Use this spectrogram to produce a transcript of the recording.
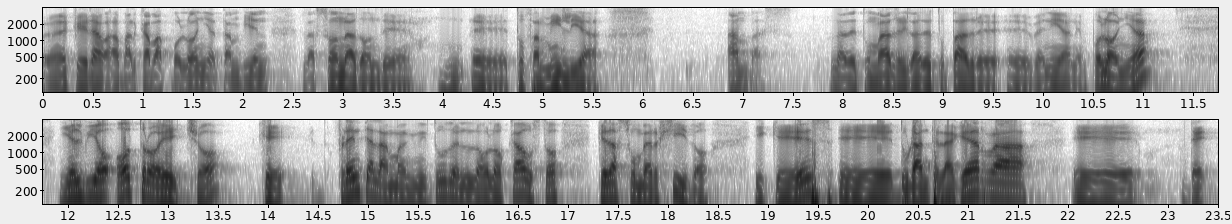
eh, que abarcaba Polonia también, la zona donde eh, tu familia, ambas, la de tu madre y la de tu padre, venían en Polonia, y él vio otro hecho que frente a la magnitud del holocausto queda sumergido y que es eh, durante la guerra eh, de,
